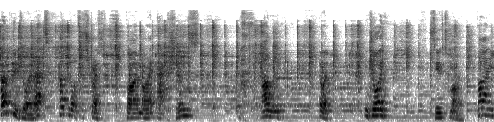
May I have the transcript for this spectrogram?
hope you enjoy that. Hope you're not too stressed by my actions. I'm um, gonna. Anyway, enjoy. See you tomorrow. Bye.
